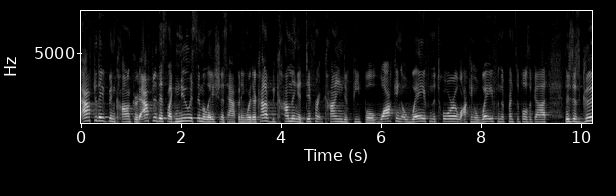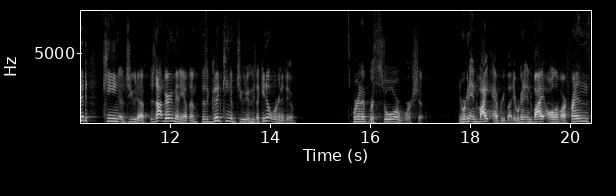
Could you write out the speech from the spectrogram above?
after they've been conquered, after this like new assimilation is happening, where they're kind of becoming a different kind of people, walking away from the Torah, walking away from the principles of God, there's this good king of Judah. There's not very many of them. There's a good king of Judah who's like, you know what we're going to do? We're going to restore worship. And we're going to invite everybody. We're going to invite all of our friends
